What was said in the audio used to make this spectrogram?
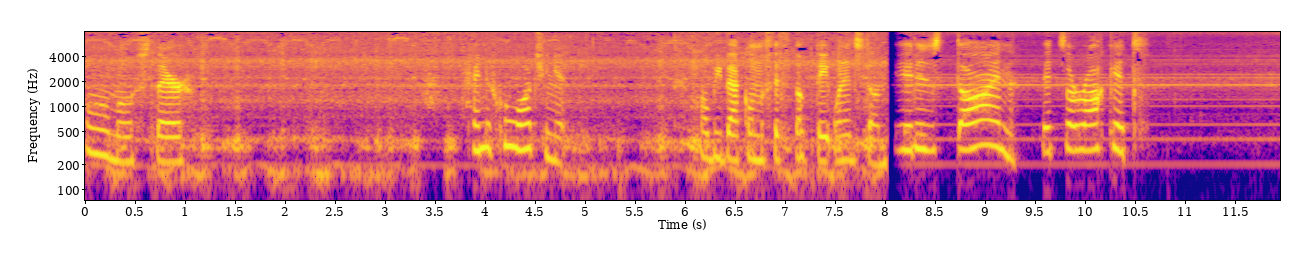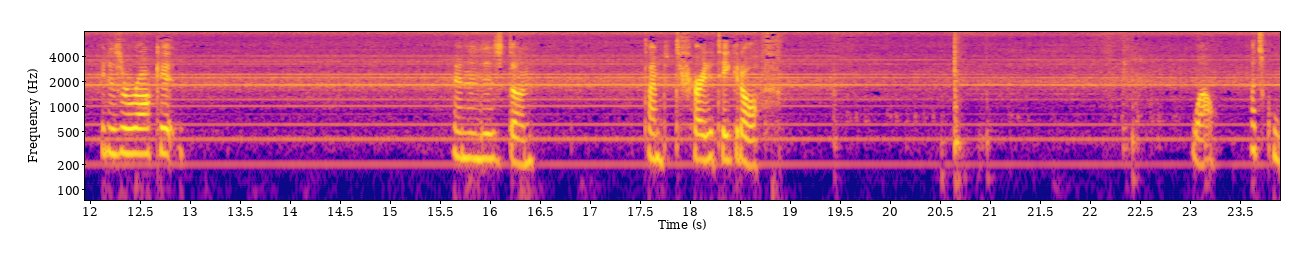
Almost there. Kind of cool watching it. I'll be back on the fifth update when it's done. It is done! It's a rocket! It is a rocket. And it is done. Time to try to take it off. Wow, that's cool.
